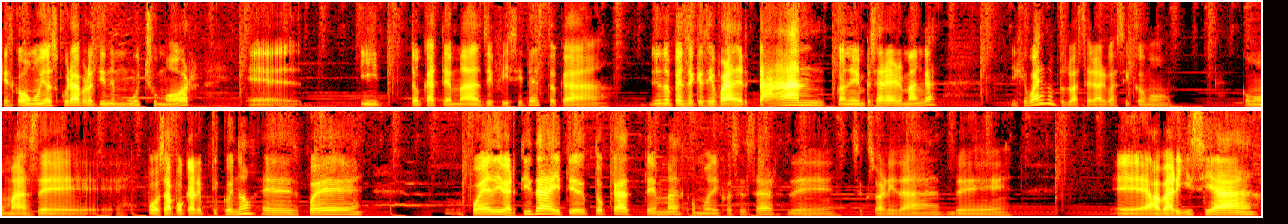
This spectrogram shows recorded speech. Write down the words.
es como muy oscura, pero tiene mucho humor. Eh, y toca temas difíciles, toca... Yo no pensé que si fuera a ser tan... Cuando yo empecé a leer el manga, dije, bueno, pues va a ser algo así como, como más de post-apocalíptico y no, eh, fue fue divertida y toca temas, como dijo César, de sexualidad, de eh, avaricia,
